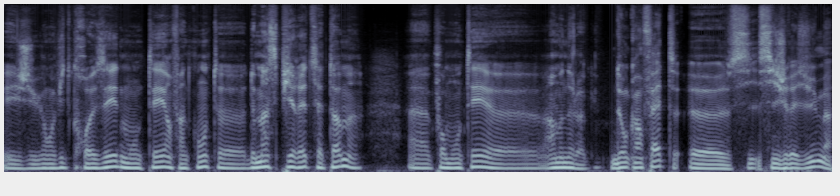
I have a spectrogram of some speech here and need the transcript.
et j'ai eu envie de creuser de monter en fin de compte de m'inspirer de cet homme euh, pour monter euh, un monologue. Donc en fait, euh, si, si je résume,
